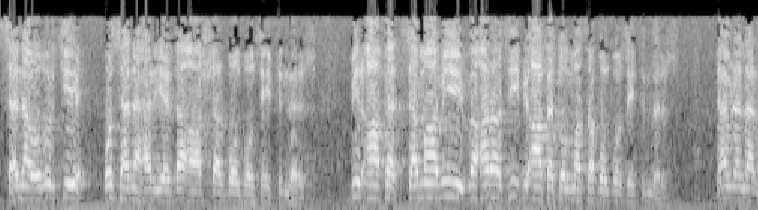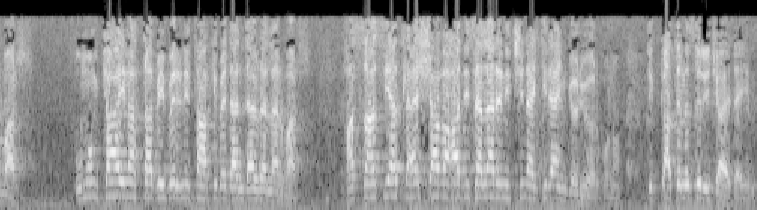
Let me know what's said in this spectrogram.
Sene olur ki o sene her yerde ağaçlar bol bol zeytin verir. Bir afet, semavi ve arazi bir afet olmazsa bol bol zeytin verir. Devreler var. Umum kainatta birbirini takip eden devreler var. Hassasiyetle eşya ve hadiselerin içine giren görüyor bunu. Dikkatinizi rica edeyim.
